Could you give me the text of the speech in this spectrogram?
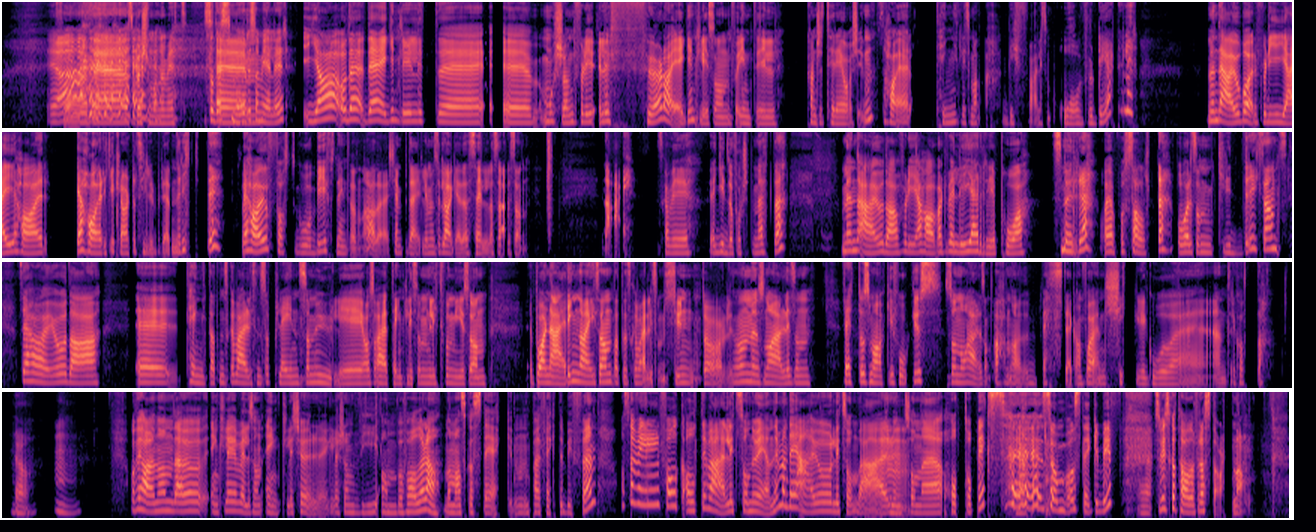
Så det er spørsmålet mitt. Så det er smør Um, som gjelder? Ja, og det, det er egentlig litt uh, uh, morsomt, fordi Eller før, da, egentlig, sånn for inntil kanskje tre år siden, så har jeg tenkt liksom at ah, biff er liksom overvurdert, eller? Men det er jo bare fordi jeg har Jeg har ikke klart å tilberede den riktig. Og jeg har jo fått god beef, så tenkte sånn, å, det er kjempedeilig, men så lager jeg det selv, og så er det sånn Nei, skal vi jeg gidde å fortsette med dette? Men det er jo da fordi jeg har vært veldig gjerrig på smøret, og jeg er på saltet, og liksom krydderet, ikke sant? Så jeg har jo da eh, tenkt at den skal være liksom så plain som mulig, og så har jeg tenkt liksom litt for mye sånn på ernæring, da, ikke sant. At det skal være liksom sunt og liksom, mens nå er det liksom fett og smak i fokus. Så nå er det sånn ah, nå er det beste jeg kan få, en skikkelig god eh, entrecôte. Ja. Mm. Og vi har jo noen, det er jo egentlig veldig sånn enkle kjøreregler som vi anbefaler, da, når man skal steke den perfekte biffen. Og så vil folk alltid være litt sånn uenige, men det er jo litt sånn det er rundt Mm. sånne hot topics, Ja. som å steke biff. Ja. Så vi skal ta det fra starten, da.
